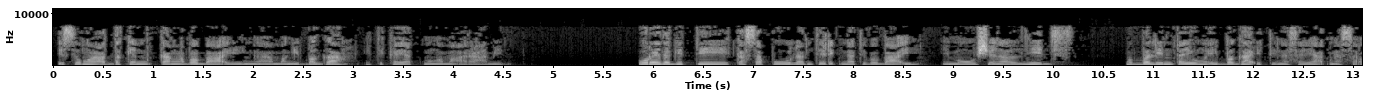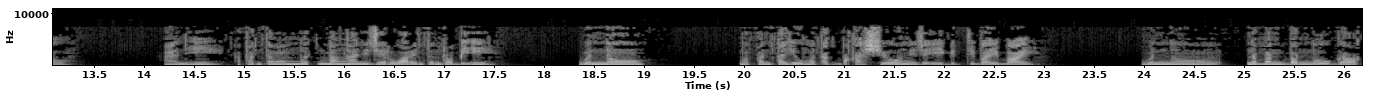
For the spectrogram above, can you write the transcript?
Iso nga adaken ka nga babae nga mangibaga, iti kayat mo nga maaramid. Uray dagiti kasapulan tirik na ti babae, emotional needs. Mabalin tayo nga ibaga iti nasayat nga sao. Ani, apan tamamot mga ni Jerwarinton rabii. Wano, mapantayo mat agbakasyon ni igid ti baybay. Wano, nabanbanogak,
